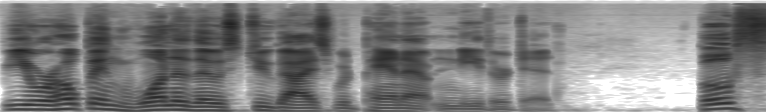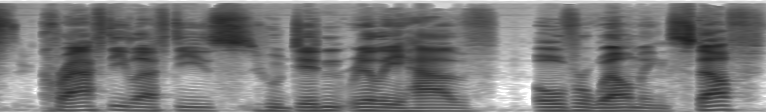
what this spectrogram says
but you were hoping one of those two guys would pan out, and neither did. Both crafty lefties who didn't really have overwhelming stuff.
